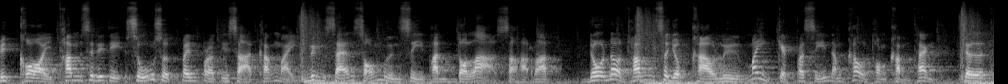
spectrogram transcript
บิตคอยทำสถิติสูงสุดเป็นประวัติศาสตร์ครั้งใหม่ 124,000 ดอลลาร์สหรัฐ โดนัลด์ทรัมป์สยบข่าวลือไม่เก็บภาษีนำเข้าทองคำแท่ง เจอเท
